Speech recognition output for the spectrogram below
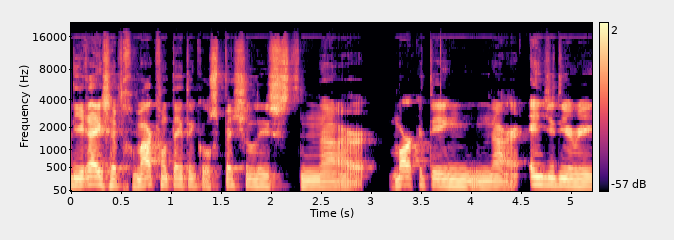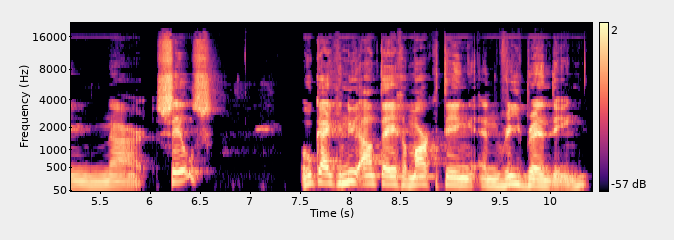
die reis hebt gemaakt van technical specialist naar marketing, naar engineering, naar sales hoe kijk je nu aan tegen marketing en rebranding?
